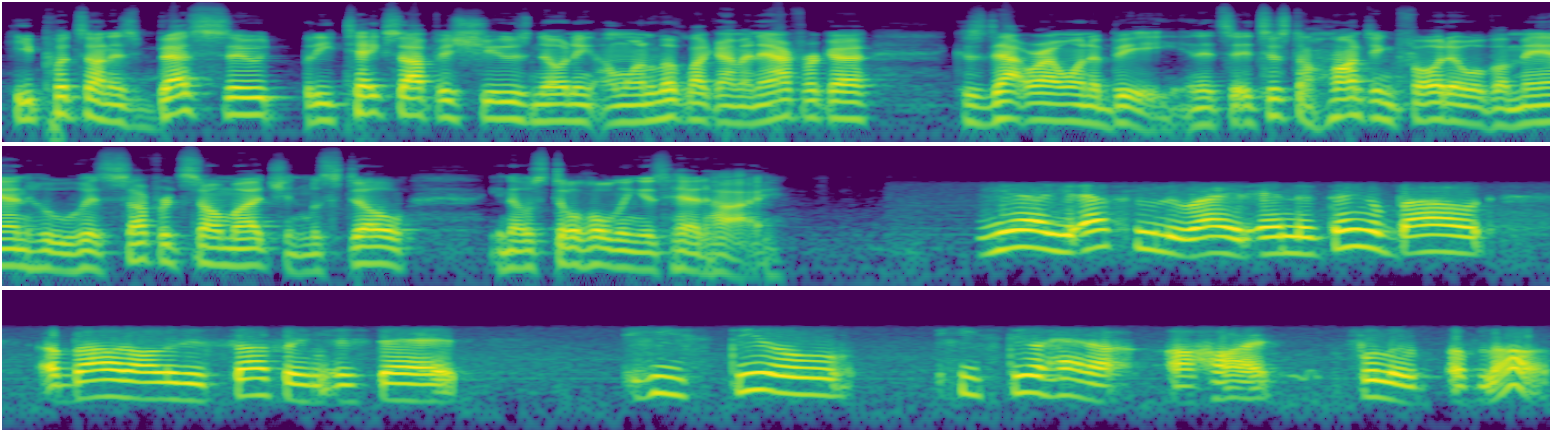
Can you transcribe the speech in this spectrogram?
He puts on his best suit, but he takes off his shoes, noting, "I want to look like I'm in Africa." because that's where I want to be. And it's it's just a haunting photo of a man who has suffered so much and was still, you know, still holding his head high. Yeah, you're absolutely right. And the thing about about all of this suffering is that he still he still had a, a heart full of, of love,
